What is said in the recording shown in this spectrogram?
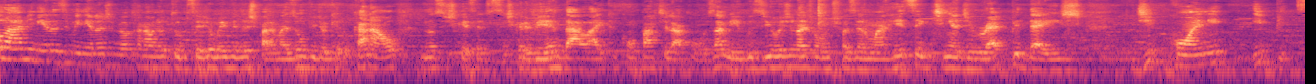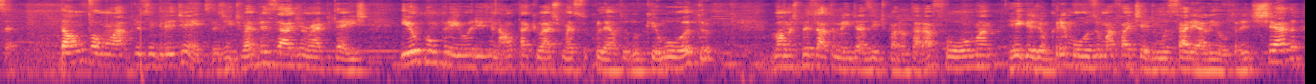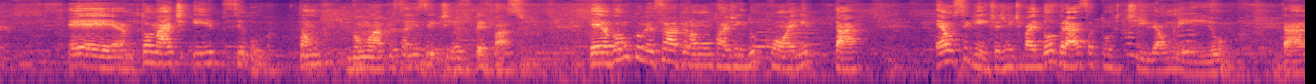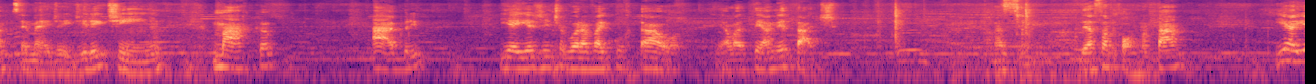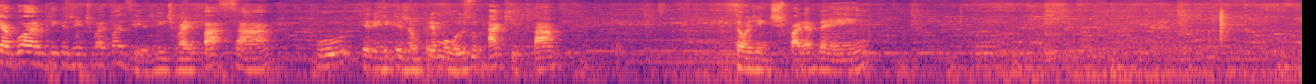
Olá meninas e meninas do meu canal no YouTube, sejam bem-vindas para mais um vídeo aqui no canal. Não se esqueça de se inscrever, dar like e compartilhar com os amigos. E hoje nós vamos fazer uma receitinha de Rap 10 de cone e pizza. Então vamos lá para os ingredientes. A gente vai precisar de um Rap 10 Eu comprei o original, tá? Que eu acho mais suculento do que o outro. Vamos precisar também de azeite para untar a forma Requeijão cremoso, uma fatia de mussarela e outra de cheddar é, Tomate e cebola então, vamos lá para essa receitinha super fácil. É, vamos começar pela montagem do cone, tá? É o seguinte, a gente vai dobrar essa tortilha ao meio, tá? Você mede aí direitinho, marca, abre, e aí a gente agora vai cortar, ó, ela até a metade. Assim, dessa forma, tá? E aí agora o que, que a gente vai fazer? A gente vai passar o requeijão cremoso aqui, tá? Então a gente espalha bem.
